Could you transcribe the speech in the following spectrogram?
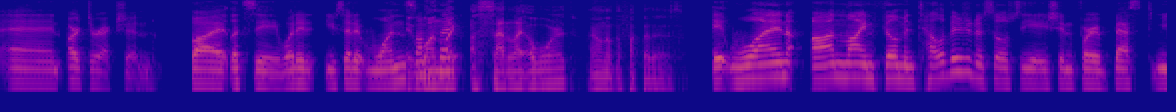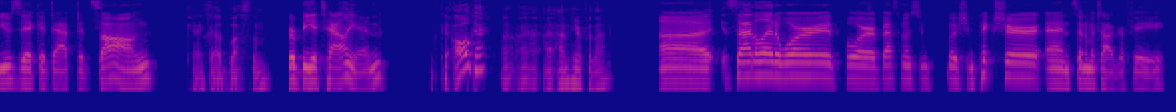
and art direction. But let's see, what did you said it won It something? won like a satellite award. I don't know what the fuck that is. It won Online Film and Television Association for Best Music Adapted Song Okay, God bless them. for Be Italian. Okay, oh, okay, I, I, I'm here for that. Uh, Satellite Award for Best Motion Motion Picture and Cinematography,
